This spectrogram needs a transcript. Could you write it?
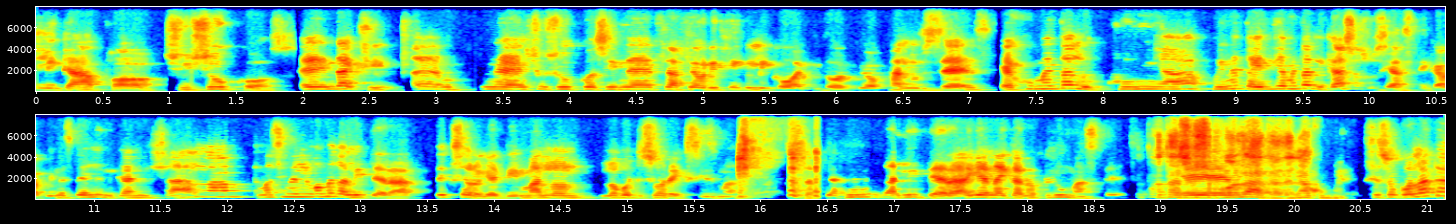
Γλυκά, πω. Σουσούκος. Ε, εντάξει, ε, ναι, σουσούκος είναι, θα θεωρηθεί γλυκό επιδόκιο, παλουζές. Έχουμε τα λουκούμια που είναι τα ίδια με τα δικά σας ουσιαστικά, που είναι στα ελληνικά νησιά, αλλά μας είναι λίγο μεγαλύτερα. Δεν ξέρω γιατί, μάλλον λόγω της όρεξής μας. τα φτιάχνουμε μεγαλύτερα για να ικανοποιούμαστε. Τίποτα σε Ε, σοκολάτα δεν έχουμε. Σε σοκολάτα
